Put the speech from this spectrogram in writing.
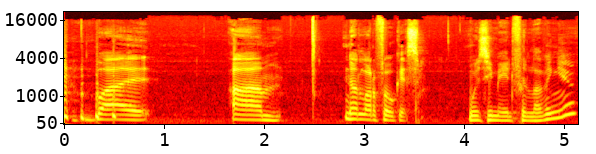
but um, not a lot of focus. Was he made for loving you?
